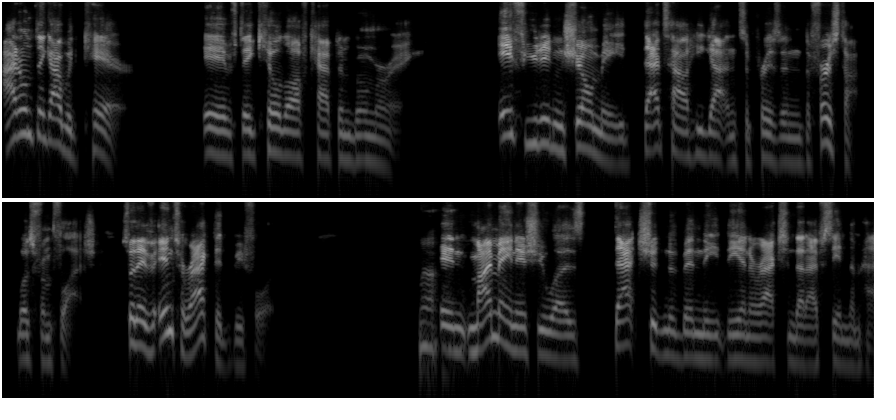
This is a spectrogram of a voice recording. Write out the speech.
I don't think I would care if they killed off Captain Boomerang. If you didn't show me that's how he got into prison the first time was from Flash. So they've interacted before. Yeah. And my main issue was that shouldn't have been the the interaction that I've seen them have.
